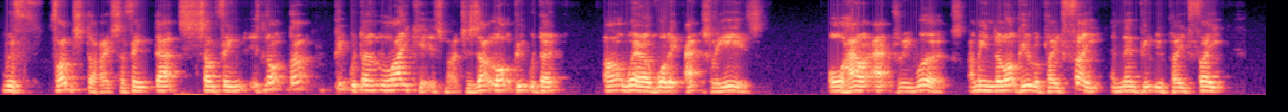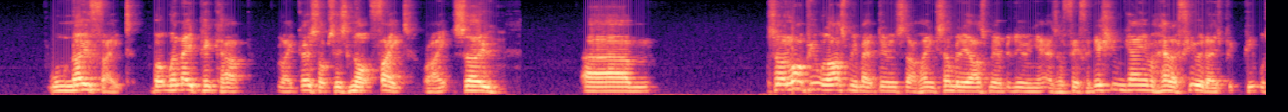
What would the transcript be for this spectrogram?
with fudge dice, I think that's something. It's not that people don't like it as much as that a lot of people don't aren't aware of what it actually is or how it actually works. I mean, a lot of people have played Fate, and then people who played Fate will know Fate, but when they pick up like Ghost Ops, it's not Fate, right? So, um, so a lot of people ask me about doing stuff. I think somebody asked me about doing it as a fifth edition game. I've had a few of those people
